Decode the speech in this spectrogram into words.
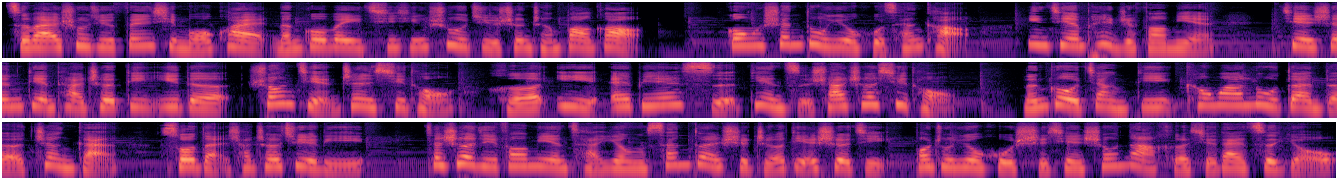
此外，数据分析模块能够为骑行数据生成报告，供深度用户参考。硬件配置方面，健身电踏车第一的双减震系统和 eABS 电子刹车系统，能够降低坑洼路段的震感，缩短刹车距离。在设计方面，采用三段式折叠设计，帮助用户实现收纳和携带自由。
